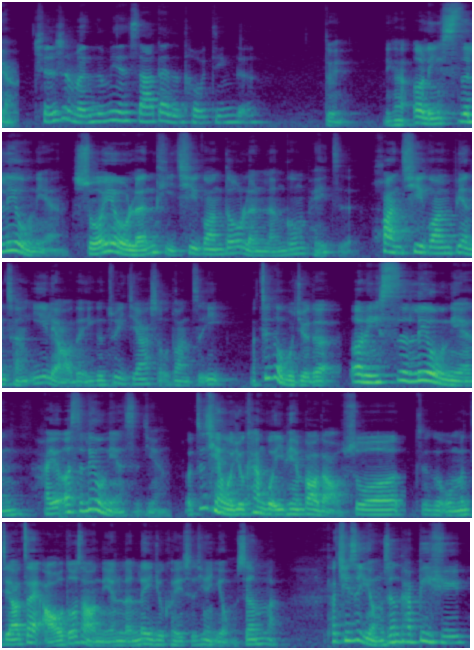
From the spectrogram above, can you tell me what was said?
呀、全是蒙着面纱、戴着头巾的。对，你看二零四六年，所有人体器官都能人工培植，换器官变成医疗的一个最佳手段之一。那这个我觉得，二零四六年还有二十六年时间。呃，之前我就看过一篇报道说，这个我们只要再熬多少年，人类就可以实现永生嘛。它其实永生它必须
